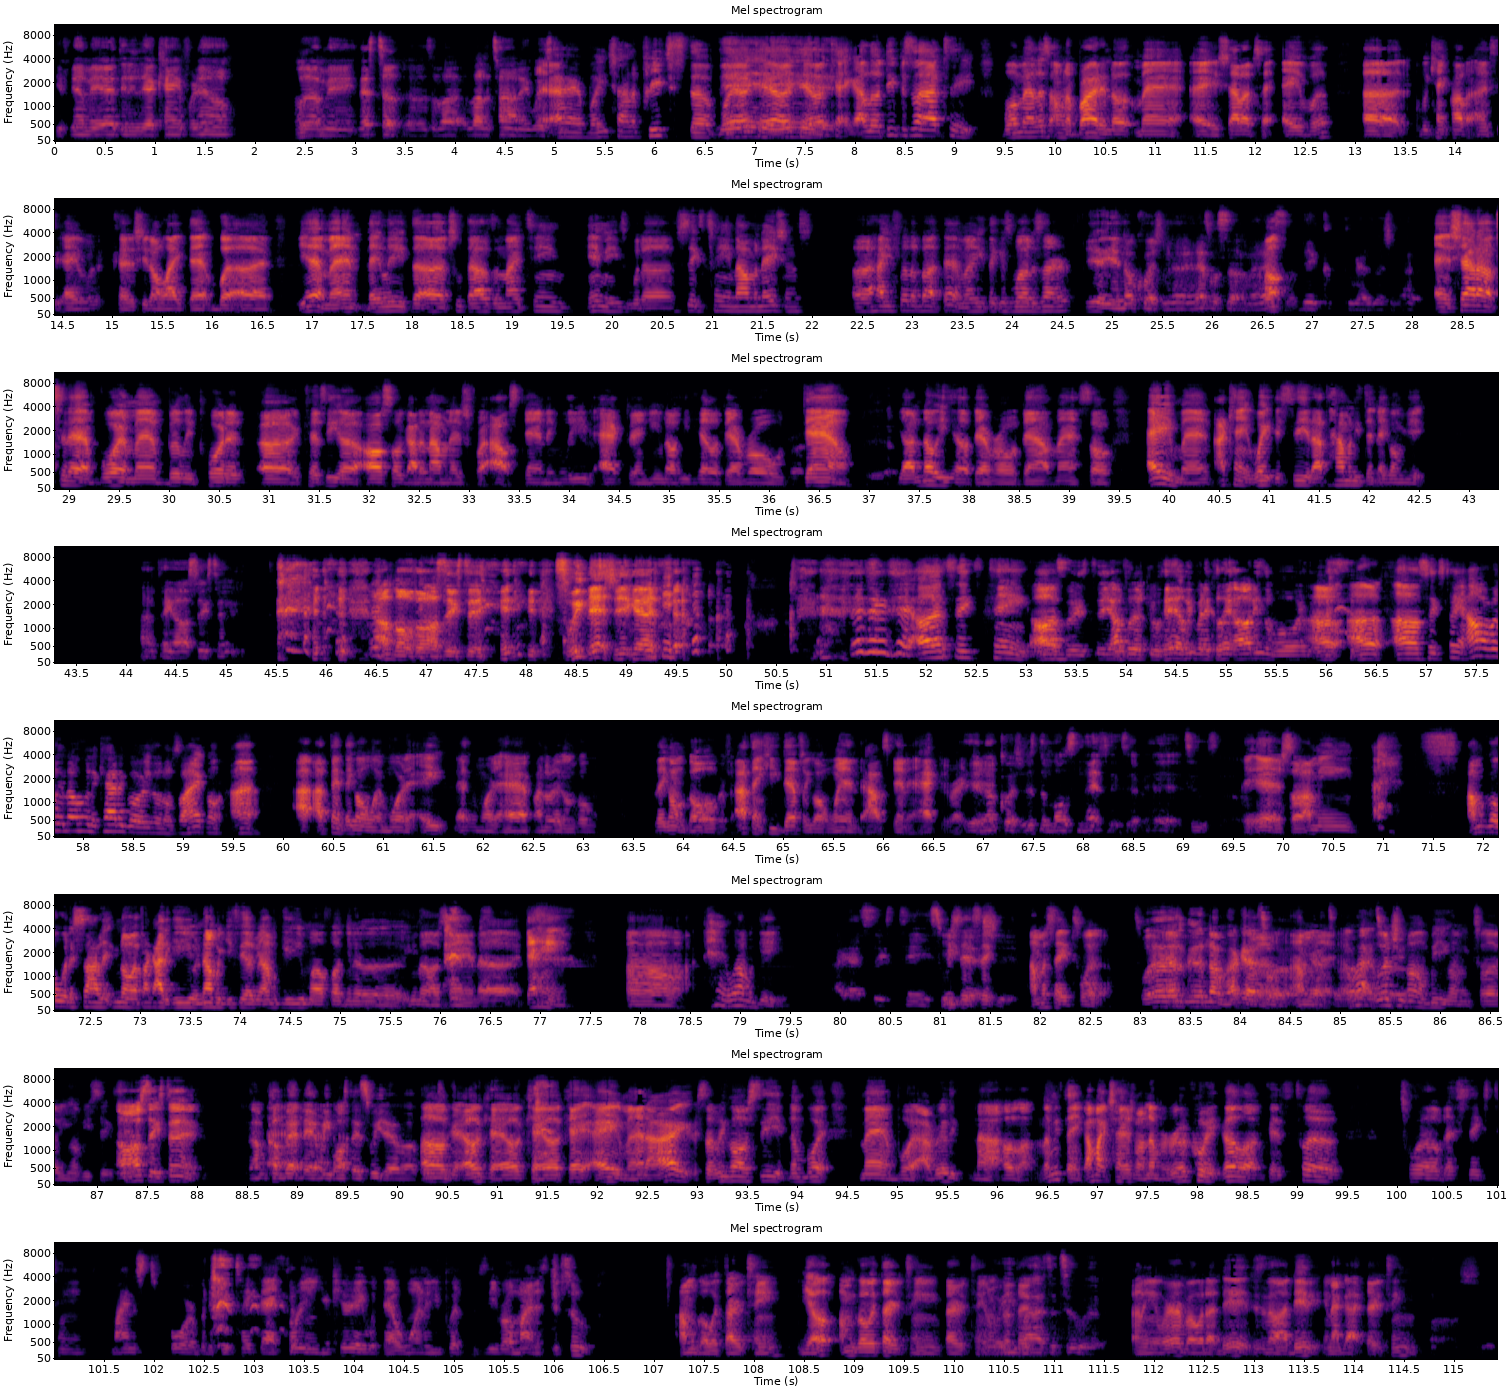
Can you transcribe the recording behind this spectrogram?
you feel me, everything that came for them. But I mean, that's tough though. It's a lot, a lot of time they wasted. All right, boy, you trying to preach stuff, boy. Yeah, okay, okay, yeah. okay. Got a little deeper side to you. Well, man, let's on a brighter note, man. Hey, shout out to Ava. Uh, we can't call her Auntie Ava because she don't like that. But uh, yeah, man, they lead the uh, 2019 Emmys with uh 16 nominations. Uh, how you feel about that, man? You think it's well deserved? Yeah, yeah, no question, man. That's what's up, man. That's a big congratulations. And shout out to that boy, man, Billy Porter, because he uh, also got a nomination for Outstanding Lead Actor, and you know he held that role down. Yeah. Y'all know he held that role down, man. So, hey, man, I can't wait to see it. How many think they gonna get? I think all 16. I'm both all 16. Sweep that shit, guys. This nigga said all sixteen. All All, 16. Y'all put it through hell. We better collect all these awards. all, all, all sixteen. I don't really know who the categories of them, so I ain't gonna. I, I, I think they're gonna win more than eight. That's more than half. I know they're gonna go. They're gonna go over. I think he definitely gonna win the outstanding actor right Yeah, there. no question. This is the most Netflix ever had, too. So. Yeah, so I mean, I'm gonna go with a solid. You know, if I got to give you a number, you feel me? I'm gonna give you motherfucking uh, you know what I'm saying? Uh, dang, um, dang, what I'm gonna give you? I got 16. Sweep said six. shit. I'm gonna say twelve. 12, that's a good number. I got 12. I'm I got like, 12. What, what you gonna be? You gonna be twelve? You gonna be sixteen? Oh, I'm 16. I'm gonna come back that week once that motherfucker. Okay, okay, okay, okay. hey man, all right. So we gonna see if them boy, man, boy. I really nah. Hold on. Let me think. I might change my number real quick. Hold on, because 12, 12, that's sixteen minus four. But if you take that three and you carry it with that one and you put zero minus the two, I'm gonna go with 13. Yup, I'm gonna go with 13. 13. I'm gonna go 13. minus the two. I don't even worry about what I did. Just know I did it and I got 13. Oh shit.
